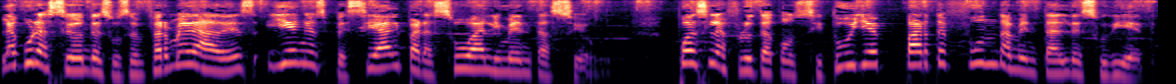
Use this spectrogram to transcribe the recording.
la curación de sus enfermedades y en especial para su alimentación, pues la fruta constituye parte fundamental de su dieta.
